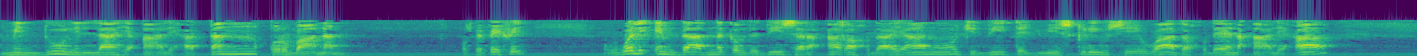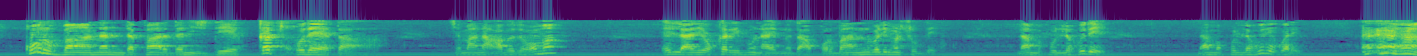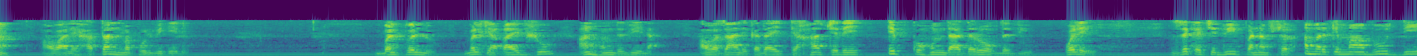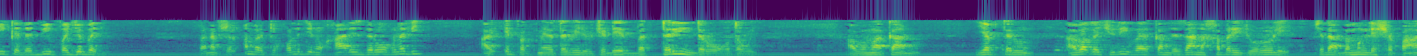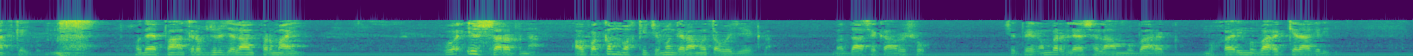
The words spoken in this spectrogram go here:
من دون الله الہتن قربانن اوس په پیښې ولی امداد نکو د دوی سره هغه خدایانو چې دوی تجویز کړی او سیوا د خدای نه الها قربانن د پار د نږدې کټ خدای تا چې معنا عبدهما الا یقربون عین دا قربان ولی منسوب دی دا مفعول له دی دا مفعول له دی ګورئ او الہتن مفعول به دی بل پلو بلکې غائب شو ان هم د دینه او ذالک دا اتخاذ چي دي افکو هم دا دروغ د دی ولی زکه چې دوی په نفس الامر کې معبود دي کده دوی په جبر دي په نفس الامر کې خلک دي نو خارج دروغ نه دي او افق مې ته ویلو چې ډېر بدترین دروغ ته وي او ما کانو یبترون او هغه چې دوی کم د ځان خبرې جوړولې چې دا بمنګ له شفاعت کوي خدای پاک رب ذل جلال فرمایي و اس صرفنا او په کوم وخت کې چې موږ را متوجه کړه بدا سه کار شو چې پیغمبر علی السلام مبارک بخاری مبارک کې راغلي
